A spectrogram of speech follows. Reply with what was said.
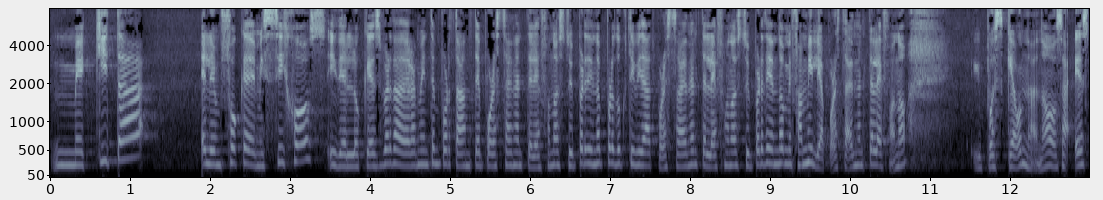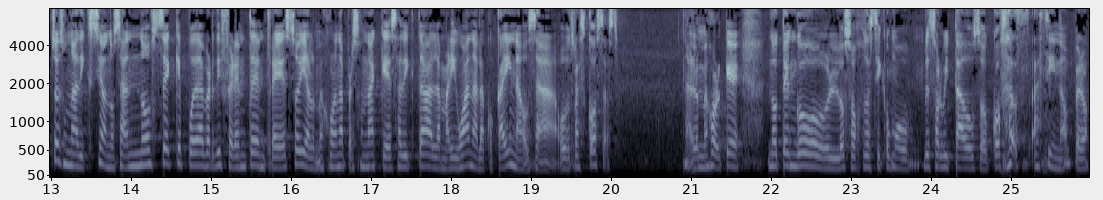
me quita el enfoque de mis hijos y de lo que es verdaderamente importante por estar en el teléfono. Estoy perdiendo productividad por estar en el teléfono. Estoy perdiendo mi familia por estar en el teléfono y pues qué onda, ¿no? O sea, esto es una adicción, o sea, no sé qué puede haber diferente entre eso y a lo mejor una persona que es adicta a la marihuana, a la cocaína, o sea, otras cosas. A lo mejor que no tengo los ojos así como desorbitados o cosas así, ¿no? Pero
